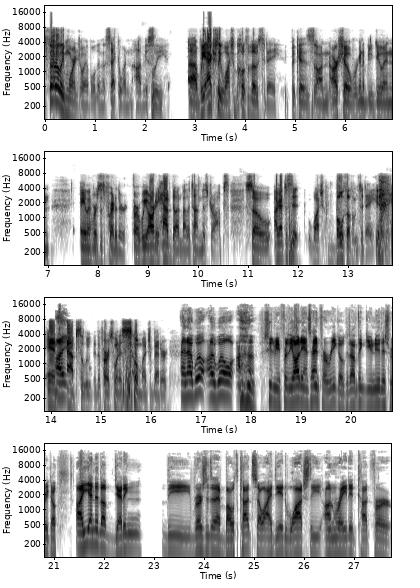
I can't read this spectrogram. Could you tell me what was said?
thoroughly more enjoyable than the second one, obviously. Uh, we actually watched both of those today because on our show we're going to be doing Alien versus Predator, or we already have done by the time this drops. So I got to sit watch both of them today, and I- absolutely the first one is so much better. And I will, I will, excuse me, for the audience and for Rico, because I don't think you knew this, Rico. I ended up getting the versions that have both cut, so I did watch the unrated cut for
